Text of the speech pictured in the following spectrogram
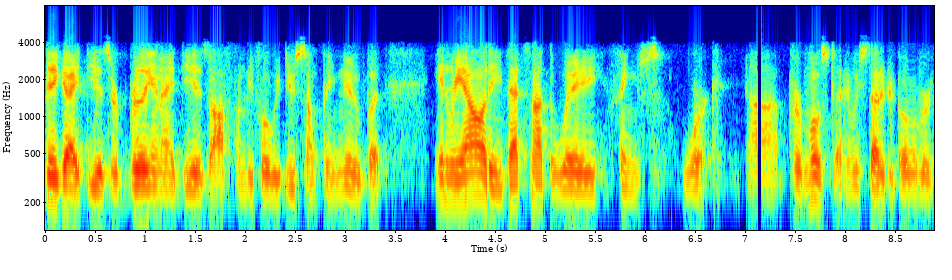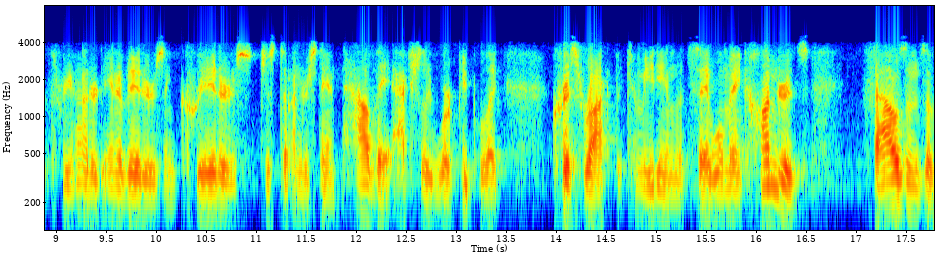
big ideas or brilliant ideas often before we do something new. But in reality, that's not the way things work. Uh, for most, I mean, we studied over 300 innovators and creators just to understand how they actually work. People like Chris Rock, the comedian, let's say, will make hundreds, thousands of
